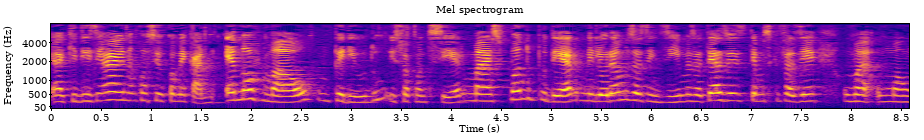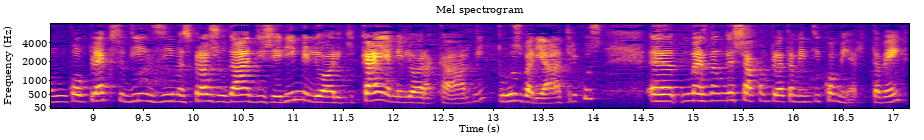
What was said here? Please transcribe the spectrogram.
é, que dizem, ah, eu não consigo comer carne. É normal um período isso acontecer, mas quando puder, melhoramos as enzimas, até às vezes temos que fazer uma, uma um complexo de enzimas para ajudar a digerir melhor e que caia melhor a carne, para os bariátricos, Uh, mas não deixar completamente de comer, tá bem?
